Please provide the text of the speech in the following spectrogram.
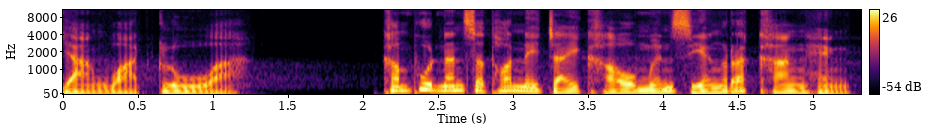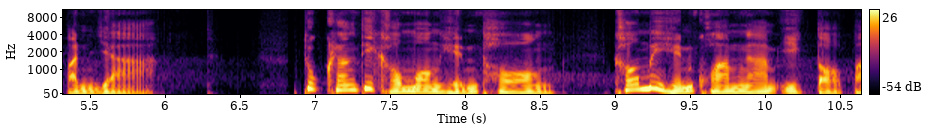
อย่างหวาดกลัวคำพูดนั้นสะท้อนในใจเขาเหมือนเสียงระฆังแห่งปัญญา ทุกครั้งที่เขามองเห็นทอง เขาไม่เห็นความงามอีกต่อไป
